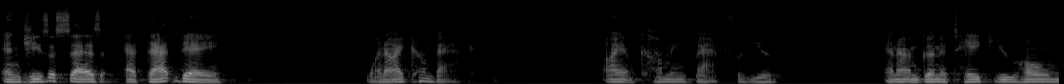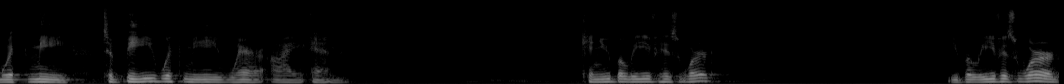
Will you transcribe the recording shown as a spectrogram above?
And Jesus says, At that day, when I come back, I am coming back for you. And I'm going to take you home with me to be with me where I am. Can you believe his word? You believe his word.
